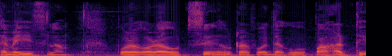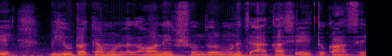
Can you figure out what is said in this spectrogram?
থেমে গেছিলাম। পরে ওরা উঠছে ওঠার পর দেখো পাহাড় থেকে ভিউটা কেমন লাগে, অনেক সুন্দর, মনে হচ্ছে আকাশে এই তো কাছে।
